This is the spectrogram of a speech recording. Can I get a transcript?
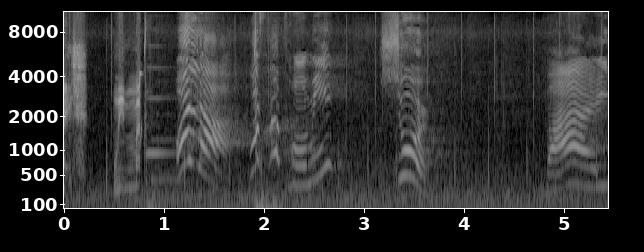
right, we. Hola! What's up, homie? Sure. Bye.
